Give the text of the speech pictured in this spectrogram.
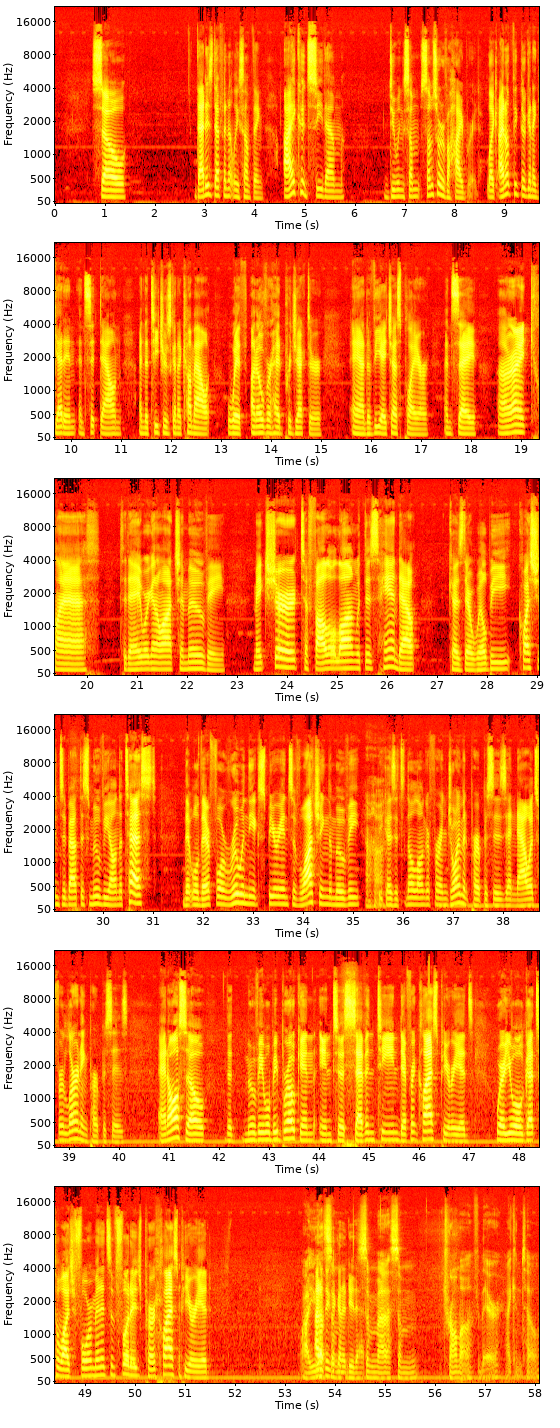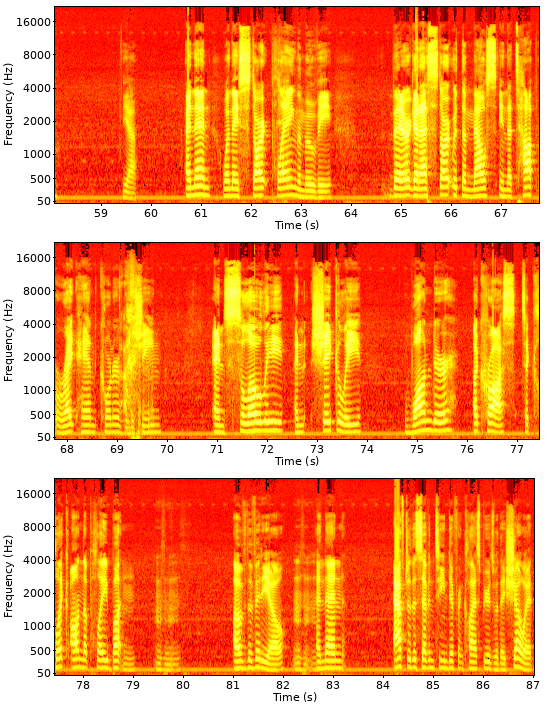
So that is definitely something I could see them doing some some sort of a hybrid. Like I don't think they're going to get in and sit down and the teacher's going to come out with an overhead projector and a VHS player and say, "All right, class, today we're going to watch a movie. Make sure to follow along with this handout cuz there will be questions about this movie on the test." That will therefore ruin the experience of watching the movie Uh-huh. because it's no longer for enjoyment purposes and now it's for learning purposes. And also, the movie will be broken into 17 different class periods where you will get to watch four minutes of footage per class period. Wow, you I don't think they're gonna do that. Some uh, some trauma there, I can tell. Yeah. And then when they start playing the movie, they're going to start with the mouse in the top right hand corner of the machine and slowly and shakily wander across to click on the play button Mm-hmm. of the video. Mm-hmm. And then after the 17 different class periods where they show it,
